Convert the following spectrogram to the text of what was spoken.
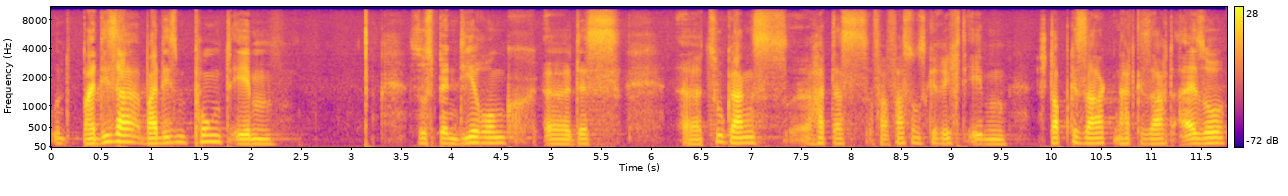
Und bei, dieser, bei diesem Punkt eben Suspendierung äh, des äh, Zugangs hat das Verfassungsgericht eben Stopp gesagt und hat gesagt, also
